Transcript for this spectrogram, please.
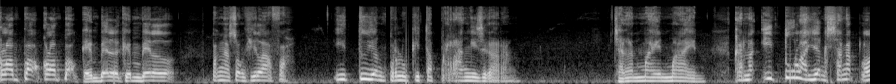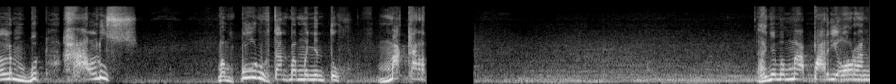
Kelompok-kelompok gembel-gembel pengasong khilafah. Itu yang perlu kita perangi sekarang. Jangan main-main. Karena itulah yang sangat lembut, halus. Membunuh tanpa menyentuh. Makar. Hanya memapari orang.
